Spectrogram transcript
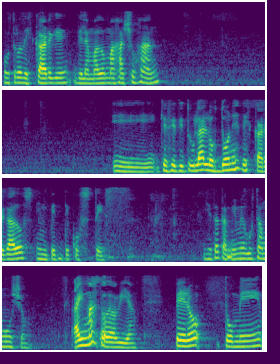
otro descargue del amado Mahashohan Eh, que se titula Los dones descargados en Pentecostés. Y esta también me gusta mucho. Hay más todavía, pero tomé,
